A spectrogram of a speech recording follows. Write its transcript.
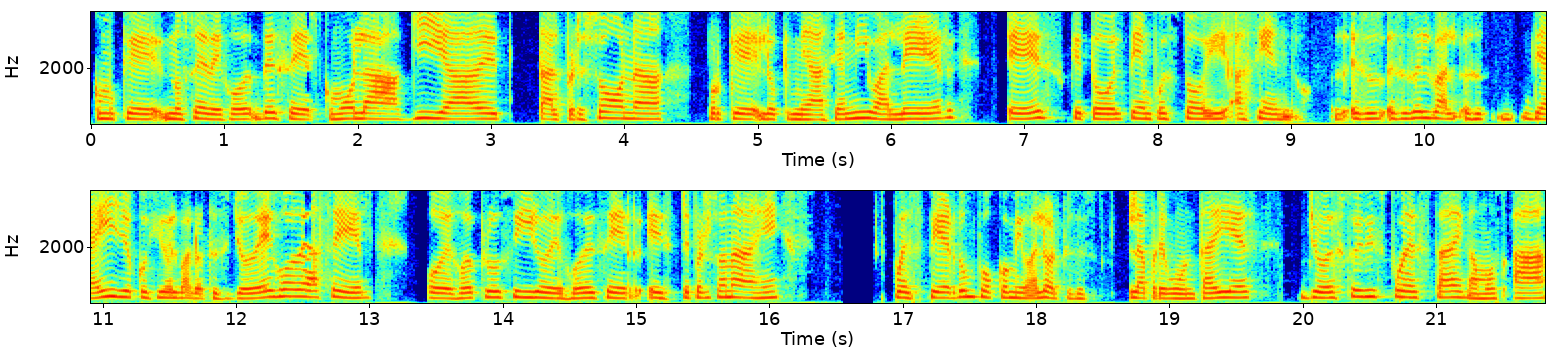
como que, no sé, dejo de ser como la guía de tal persona, porque lo que me hace a mí valer es que todo el tiempo estoy haciendo. Eso, eso es el valor, de ahí yo he cogido el valor. Entonces yo dejo de hacer o dejo de producir o dejo de ser este personaje, pues pierdo un poco mi valor. Entonces la pregunta ahí es, yo estoy dispuesta, digamos, a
